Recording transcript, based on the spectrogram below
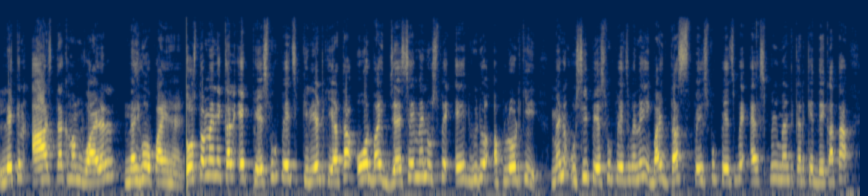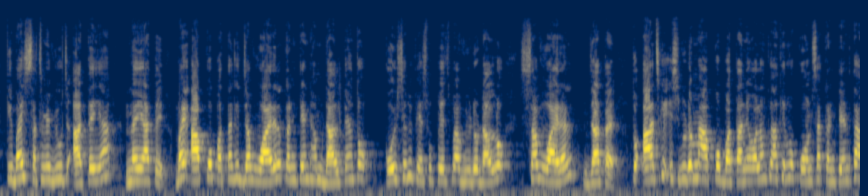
लेकिन आज तक हम वायरल नहीं हो पाए हैं। दोस्तों, मैंने कल एक फेसबुक पेज क्रिएट किया था और भाई जैसे मैंने उस पर एक वीडियो अपलोड की, मैंने उसी फेसबुक पेज में नहीं, भाई दस फेसबुक पेज पे एक्सपेरिमेंट करके देखा था कि भाई सच में व्यूज़ आते या नहीं आते। भाई आपको पता कि जब वायरल कंटेंट हम डालते हैं तो कोई से भी फेसबुक पेज पे आप वीडियो डाल लो, सब वायरल जाता है। तो आज के इस वीडियो में आपको बताने वाला हूँ कि आखिर वो कौन सा कंटेंट था।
